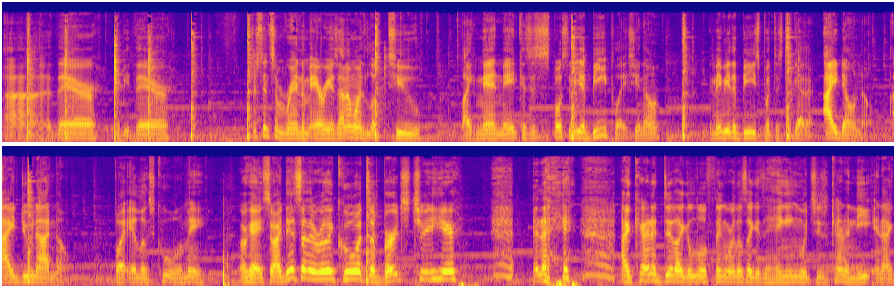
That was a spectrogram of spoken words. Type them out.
Uh, there, maybe there, just in some random areas. I don't want to look too like man-made because this is supposed to be a bee place, you know? And maybe the bees put this together. I don't know. I do not know. But it looks cool to me. Okay, so I did something really cool with the birch tree here. And I I kind of did like a little thing where it looks like it's hanging, which is kind of neat. And I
